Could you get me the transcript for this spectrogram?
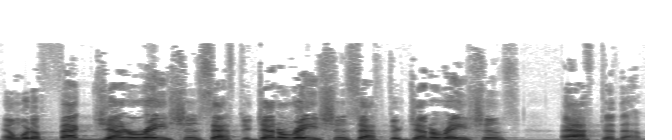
and would affect generations after generations after generations after them.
